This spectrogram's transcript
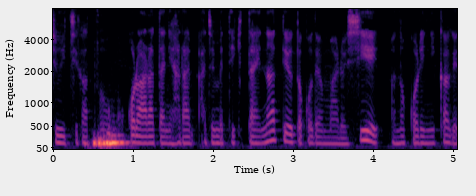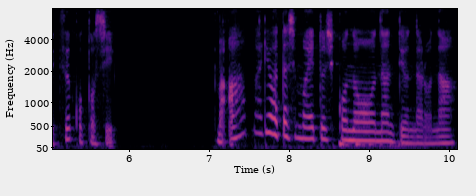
11月を心新たに始めていきたいなっていうとこでもあるし、まあ、残り2ヶ月今年。まあ、あんまり私毎年この、なんて言うんだろうな、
